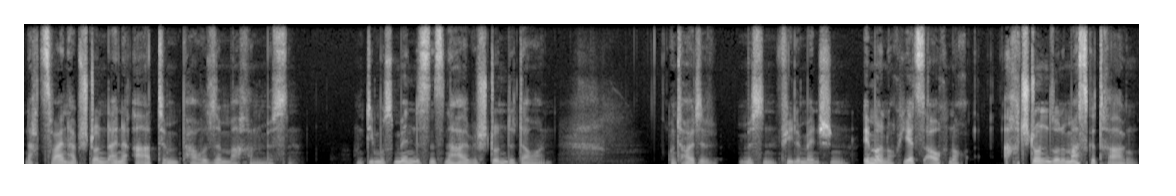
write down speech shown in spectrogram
nach zweieinhalb Stunden eine Atempause machen müssen. Und die muss mindestens eine halbe Stunde dauern. Und heute müssen viele Menschen immer noch, jetzt auch noch, acht Stunden so eine Maske tragen.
